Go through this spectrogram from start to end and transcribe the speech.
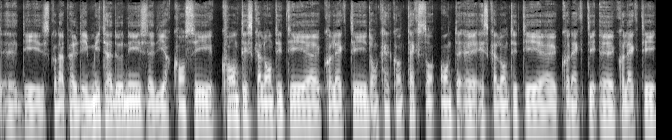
euh, des, ce qu'on appelle des métadonnées, c'est-à-dire qu'on sait quand est-ce qu'elles ont été euh, collectées, dans quel contexte est-ce qu'elles ont été collectées.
